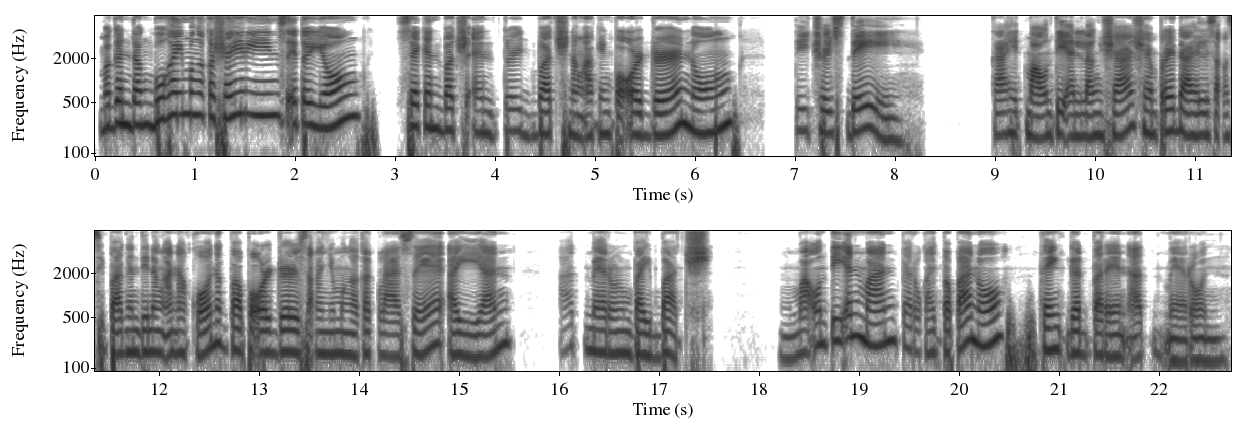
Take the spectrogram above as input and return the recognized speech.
Magandang buhay mga ka-Shirins! Ito yung second batch and third batch ng aking pa-order nung Teacher's Day. Kahit mauntian lang siya, syempre dahil sa kasipagan din ng anak ko, nagpapa-order sa kanyang mga kaklase, ayan, at merong by batch. Mauntian man, pero kahit papano, thank God pa rin at meron.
